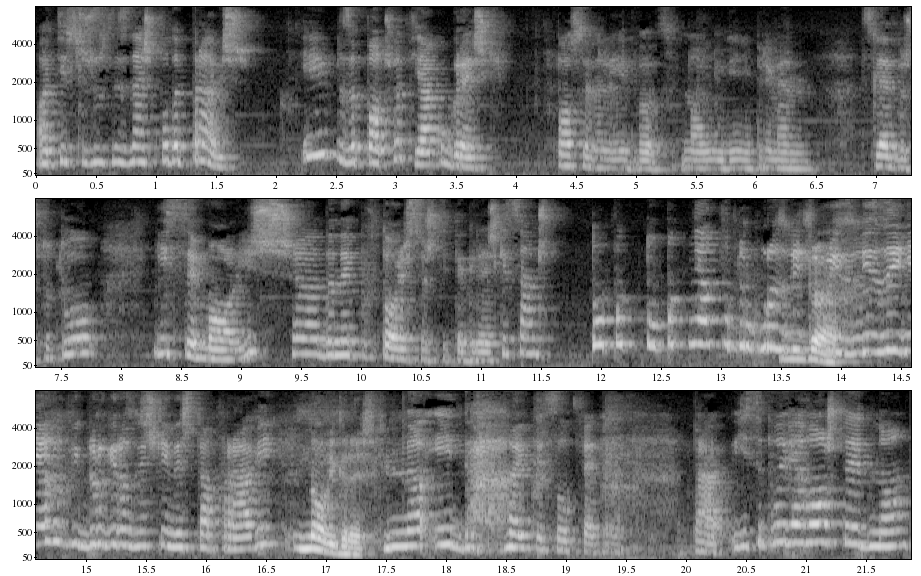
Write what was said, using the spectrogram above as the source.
а ти всъщност не знаеш какво да правиш. И започват яко грешки. После, нали, идват много години при мен следващото и се молиш а, да не повториш същите грешки, само че то пък, то пък някакво друго различно да. излиза и някакви други различни неща прави. Нови грешки. Но и да, и те съответно. Да. И се появява още едно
